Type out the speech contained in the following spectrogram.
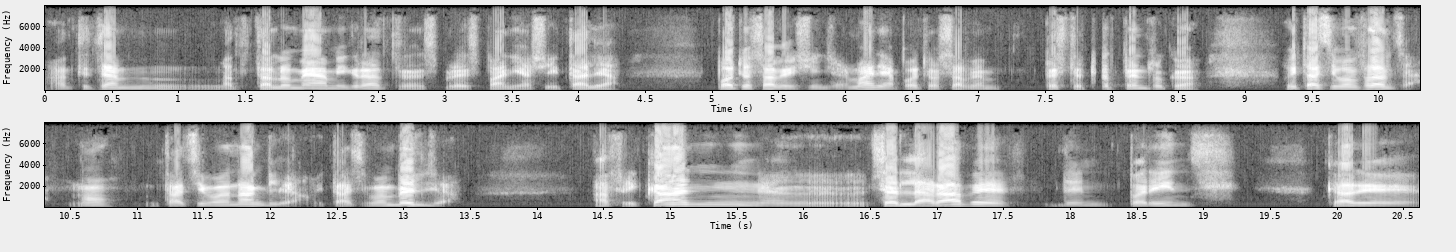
atâția, atâta lume a migrat spre Spania și Italia, poate o să avem și în Germania, poate o să avem peste tot, pentru că uitați-vă în Franța, nu? Uitați-vă în Anglia, uitați-vă în Belgia. Africani, eh, țările arabe, din părinți care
